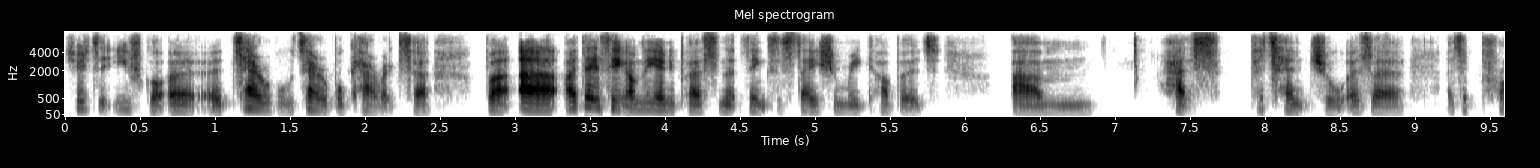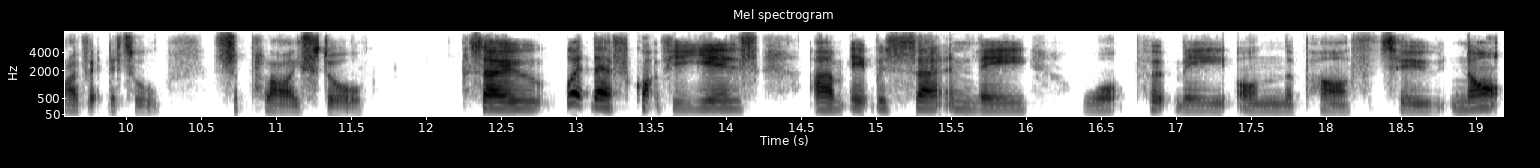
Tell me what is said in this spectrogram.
Shows that you've got a, a terrible, terrible character. But uh, I don't think I'm the only person that thinks a stationery cupboard um, has potential as a as a private little supply store. So worked there for quite a few years. Um, it was certainly what put me on the path to not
